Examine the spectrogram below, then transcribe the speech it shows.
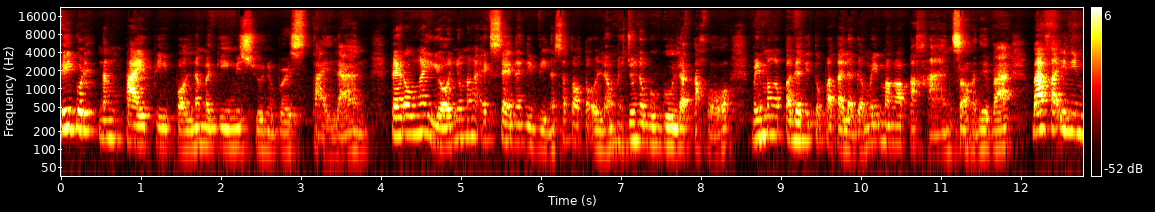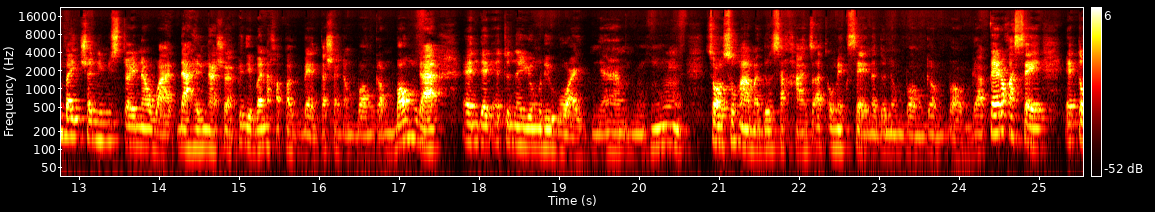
favorite ng Thai people na maging Miss Universe Thailand. Pero ngayon, yung mga eksena ni Vina, sa totoo lang, medyo nagugulat ako. May mga paganito pa talaga, may mga pakans, oh, di ba? Baka in-invite siya ni Mr. Nawat dahil nga syempre, di ba, nakapagbenta siya ng bonggang-bongga and then ito na yung reward niya. Mhm. So, sumama dun sa Cannes at umeksena dun ng bonggang-bongga. Pero kasi, ito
